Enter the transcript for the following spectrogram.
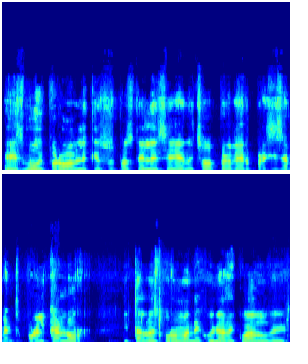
Es muy probable que esos pasteles se hayan echado a perder precisamente por el calor y tal vez por un manejo inadecuado de,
